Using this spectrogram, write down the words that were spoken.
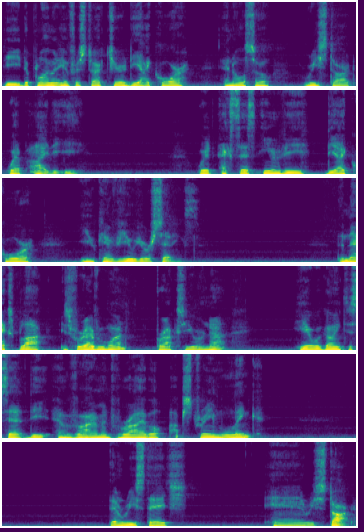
the deployment infrastructure, di-core, and also restart Web IDE. With xs env di-core, you can view your settings. The next block is for everyone, proxy or not, here we're going to set the environment variable upstream link, then restage and restart.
